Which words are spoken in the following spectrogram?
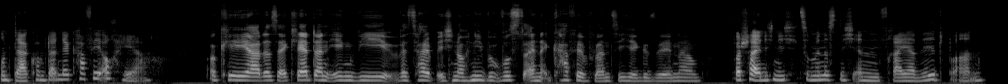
Und da kommt dann der Kaffee auch her. Okay, ja, das erklärt dann irgendwie, weshalb ich noch nie bewusst eine Kaffeepflanze hier gesehen habe. Wahrscheinlich nicht, zumindest nicht in freier Wildbahn.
